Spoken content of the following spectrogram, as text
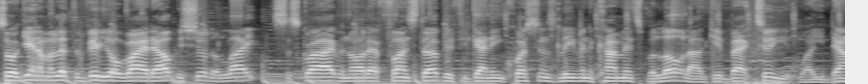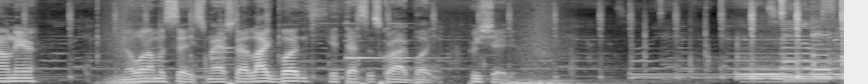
So again, I'm gonna let the video ride out. Be sure to like, subscribe, and all that fun stuff. If you got any questions, leave in the comments below and I'll get back to you. While you're down there, you know what I'm gonna say. Smash that like button, hit that subscribe button. Appreciate it.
